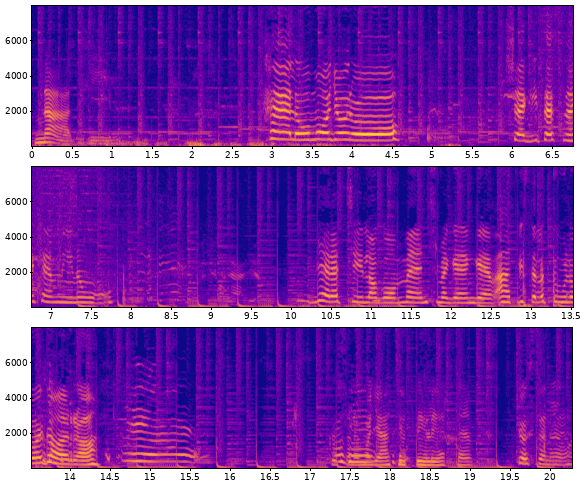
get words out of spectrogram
Nádhíd. Hello, mogyoró! Segítesz nekem, Nino? Gyere, csillagom, ments meg engem! Átviszel a túloldalra! Köszönöm, hogy átjöttél értem. Köszönöm.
